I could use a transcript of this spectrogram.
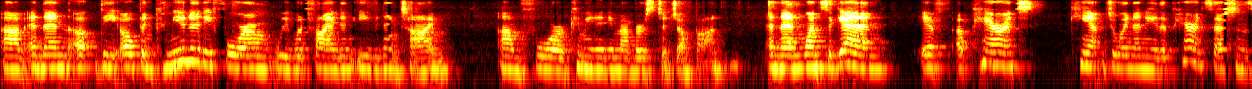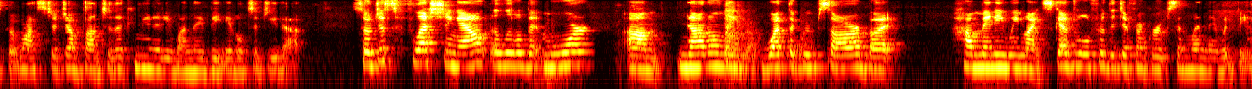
Um, and then uh, the open community forum, we would find an evening time um, for community members to jump on. And then once again, if a parent can't join any of the parent sessions but wants to jump onto the community one, they'd be able to do that. So just fleshing out a little bit more, um, not only what the groups are, but how many we might schedule for the different groups and when they would be.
